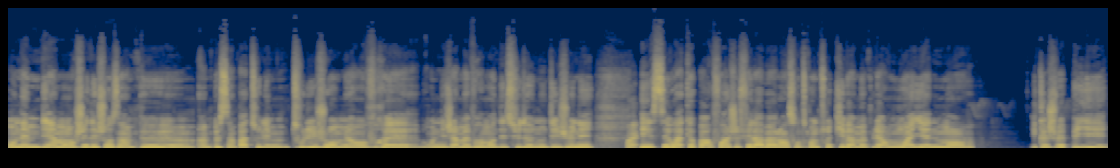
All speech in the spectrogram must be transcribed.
on aime bien manger des choses un peu, euh, un peu sympas tous les, tous les jours, mais en vrai, on n'est jamais vraiment déçu de nos déjeuners. Ouais. Et c'est vrai que parfois, je fais la balance entre un truc qui va me plaire moyennement et que je vais payer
